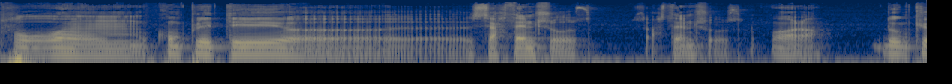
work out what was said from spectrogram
pour compléter certaines choses. Certaines choses. Voilà. Donc,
